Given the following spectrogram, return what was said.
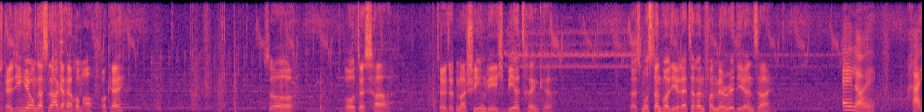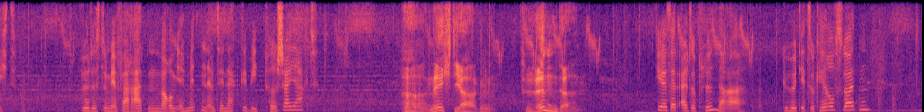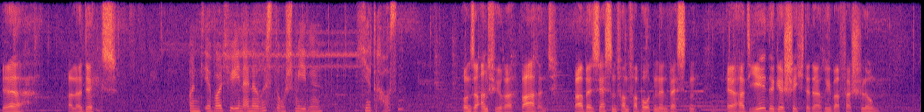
Stell die hier um das Lager herum auf, okay? So. Rotes Haar. Tötet Maschinen, wie ich Bier trinke. Das muss dann wohl die Retterin von Meridian sein. Aloy, reicht. Würdest du mir verraten, warum ihr mitten im Tenak-Gebiet Pirscher jagt? Nicht jagen. Plündern. Ihr seid also Plünderer. Gehört ihr zu Kerufs Leuten? Ja, allerdings. Und ihr wollt für ihn eine Rüstung schmieden. Hier draußen? Unser Anführer, Warend, war besessen vom verbotenen Westen. Er hat jede Geschichte darüber verschlungen.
